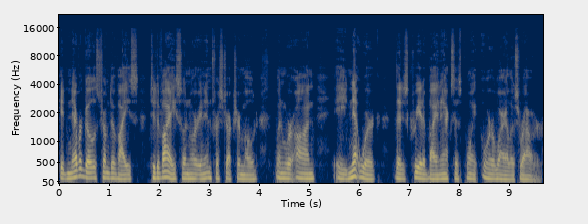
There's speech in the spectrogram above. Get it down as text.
It never goes from device to device when we're in infrastructure mode when we're on a network that is created by an access point or a wireless router.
